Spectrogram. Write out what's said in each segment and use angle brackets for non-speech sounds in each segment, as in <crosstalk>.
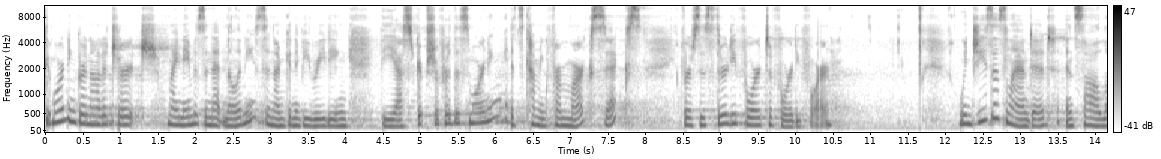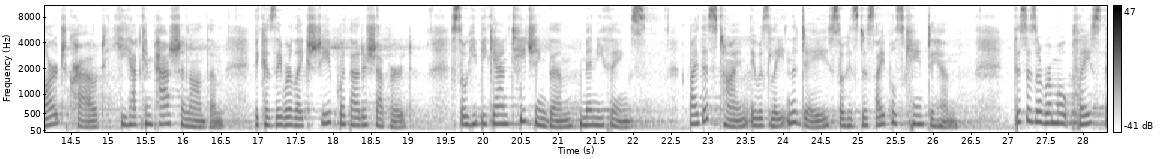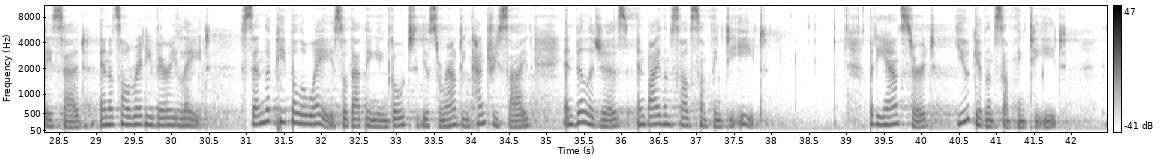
Good morning, Granada Church. My name is Annette Milanese, and I'm going to be reading the uh, scripture for this morning. It's coming from Mark 6, verses 34 to 44. When Jesus landed and saw a large crowd, he had compassion on them because they were like sheep without a shepherd. So he began teaching them many things. By this time, it was late in the day, so his disciples came to him. This is a remote place, they said, and it's already very late. Send the people away so that they can go to the surrounding countryside and villages and buy themselves something to eat. But he answered, You give them something to eat.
